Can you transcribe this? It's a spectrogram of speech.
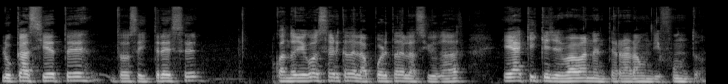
Lucas 7, 12 y 13. Cuando llegó cerca de la puerta de la ciudad, he aquí que llevaban a enterrar a un difunto,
